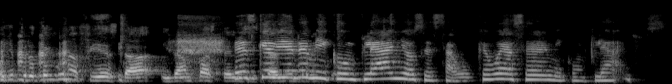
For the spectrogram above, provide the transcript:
Oye, pero tengo una fiesta y dan pasteles. Es que viene mi cumpleaños, Esaú. ¿Qué voy a hacer en mi cumpleaños?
